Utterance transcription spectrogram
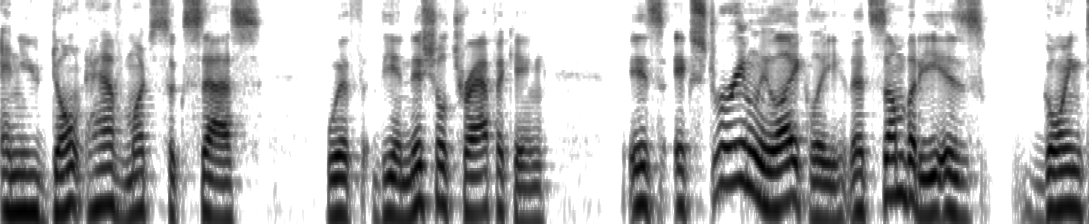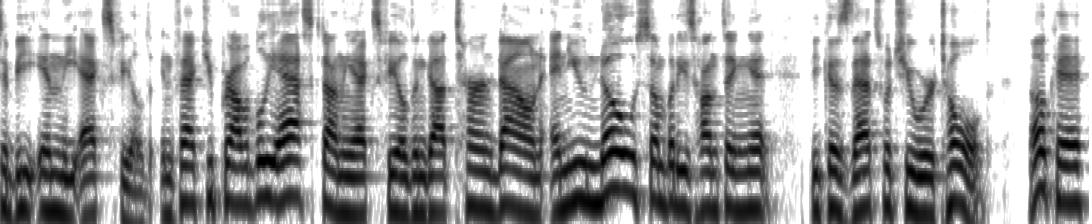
and you don't have much success with the initial trafficking, it's extremely likely that somebody is going to be in the X field. In fact, you probably asked on the X field and got turned down, and you know somebody's hunting it because that's what you were told. Okay,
